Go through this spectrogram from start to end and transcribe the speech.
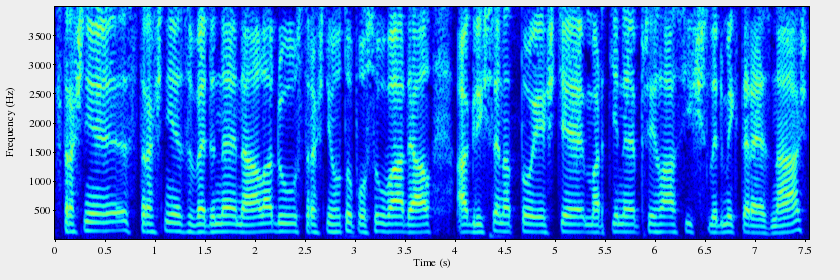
strašně, strašně zvedne náladu, strašně ho to posouvá dál a když se na to ještě, Martine, přihlásíš s lidmi, které znáš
